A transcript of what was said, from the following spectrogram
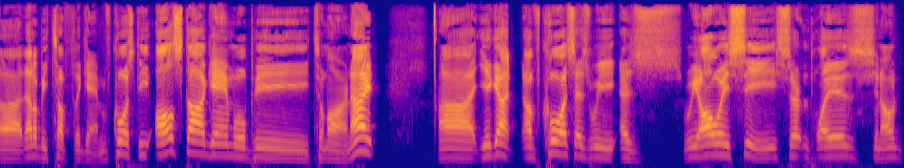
Uh, that'll be tough for the game. Of course, the All Star game will be tomorrow night. Uh, you got, of course, as we as we always see, certain players, you know,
